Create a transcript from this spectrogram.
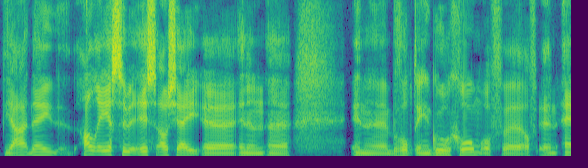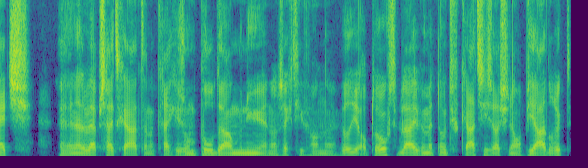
Ja, nee. Allereerste is als jij uh, in een, in, bijvoorbeeld in Google Chrome of, of in Edge naar de website gaat en dan krijg je zo'n pull-down menu en dan zegt hij van uh, wil je op de hoogte blijven met notificaties als je dan op ja drukt.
